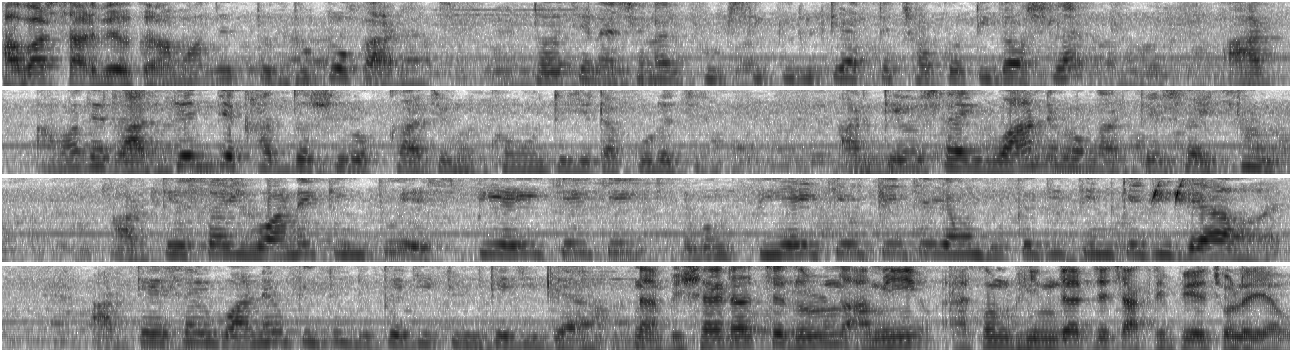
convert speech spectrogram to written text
আবার সার্ভে হতে হবে। আমাদের তো দুটো কার্ড আছে। একটা হচ্ছে ন্যাশনাল ফুড সিকিউরিটি একটা ছ কোটি দশ লাখ আর আমাদের রাজ্যের যে খাদ্য সুরক্ষা আছে মুখ্যমন্ত্রী যেটা করেছেন আর কে কেএসআই ওয়ান এবং আর কেএসআই টু। আর কেএসআই ওয়ানে কিন্তু এসপিএইচএইচ এবং পিএইচএইচএইচে যেমন দু কেজি তিন কেজি দেওয়া হয় আর কেএসআই ওয়ানেও কিন্তু দু কেজি তিন কেজি দেওয়া হয়। না বিষয়টা হচ্ছে ধরুন আমি এখন ভিন রাজ্যে চাকরি পেয়ে চলে যাব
